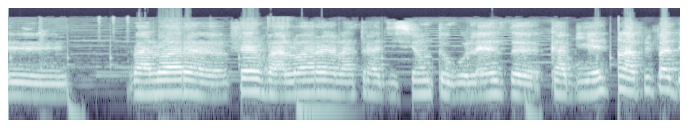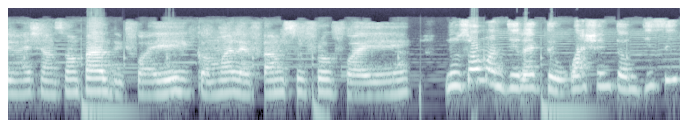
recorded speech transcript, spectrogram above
euh, valoir, euh, faire valoir la tradition togolaise de Kabié. La plupart de mes chansons parlent du foyer, comment les femmes souffrent au foyer. Nous sommes en direct de Washington DC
